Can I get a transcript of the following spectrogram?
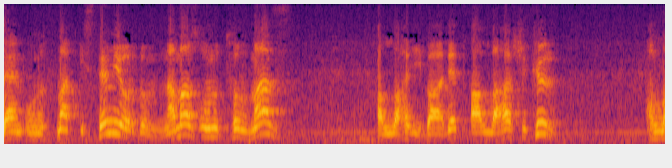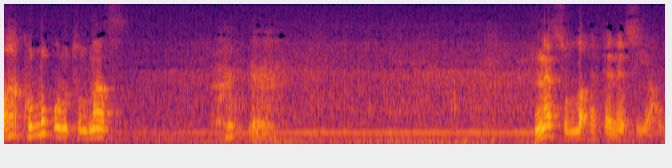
Ben unutmak istemiyordum. Namaz unutulmaz. Allah'a ibadet, Allah'a şükür. Allah'a kulluk unutulmaz. Nesullaha fenesiyahum.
